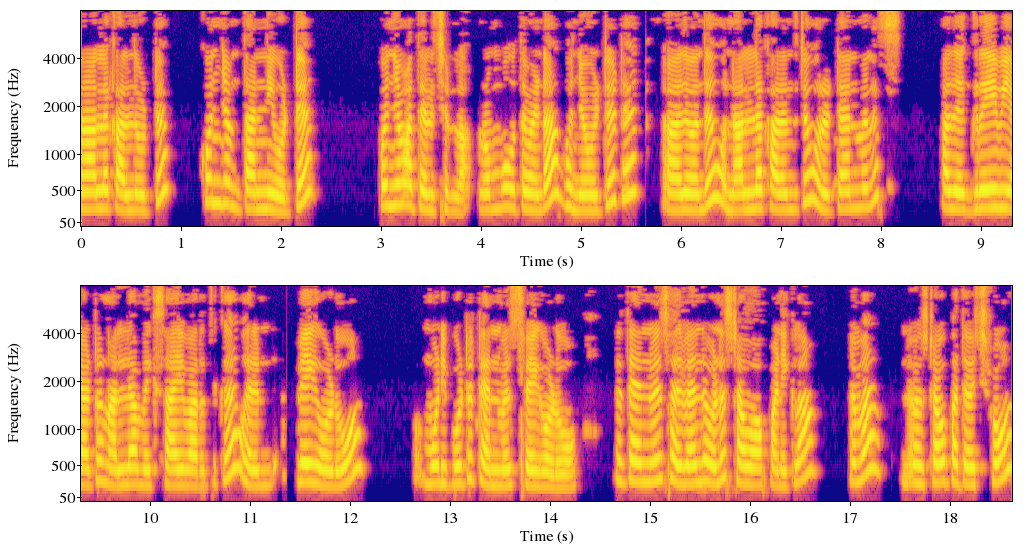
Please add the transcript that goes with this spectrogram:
நல்லா கலந்து விட்டு கொஞ்சம் தண்ணி விட்டு கொஞ்சமாக தெளிச்சிடலாம். ரொம்ப ஊற்ற வேண்டாம். கொஞ்சம் விட்டுட்டு அது வந்து ஒரு நல்லா கலந்துட்டு ஒரு டென் மினிட்ஸ் அது கிரேவி ஆட்டம் நல்லா மிக்ஸ் ஆகி வரதுக்கு வேக விடுவோம். மூடி போட்டு டென் மினிட்ஸ் வேக விடுவோம். டென் மினிட்ஸ் அது வந்து ஒன்று ஸ்டவ் ஆஃப் பண்ணிக்கலாம். நம்ம ஸ்டவ் பற்ற வச்சுருவோம்.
